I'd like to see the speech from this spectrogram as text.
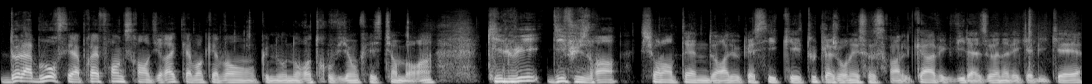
de la bourse. Et après, Franck sera en direct avant qu'avant que nous nous retrouvions Christian Morin, qui lui diffusera sur l'antenne de Radio Classique. Et toute la journée, ce sera le cas avec Villazone, avec Abiker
